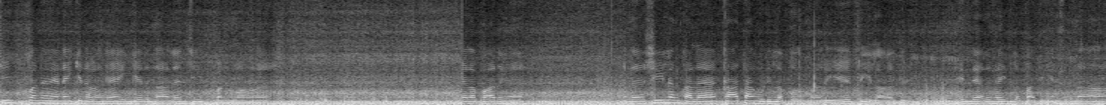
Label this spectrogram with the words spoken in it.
சீட் பண்ண நினைக்கிறவங்க இங்கே இருந்தாலும் சீட் பண்ணுவாங்க. இதில் பாருங்கள் அந்த ஸ்ரீலங்காவில் காத்தாங்குடியில் போகிற மாதிரியே ஃபீல் ஆகுது. இந்த இடத்துல சைடில் பார்த்தீங்கன்னு சொன்னால்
